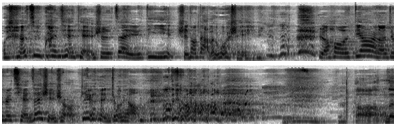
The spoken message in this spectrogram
我觉得最关键点是在于，第一，谁能打得过谁，然后第二呢，就是钱在谁手，这个很重要，对吧？啊，那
